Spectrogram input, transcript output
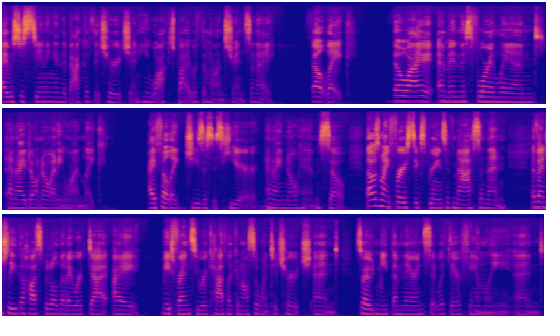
I was just standing in the back of the church and he walked by with a monstrance and I felt like though I am in this foreign land and I don't know anyone, like I felt like Jesus is here and I know him. So that was my first experience of mass and then eventually the hospital that I worked at, I made friends who were Catholic and also went to church and so I would meet them there and sit with their family mm. and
